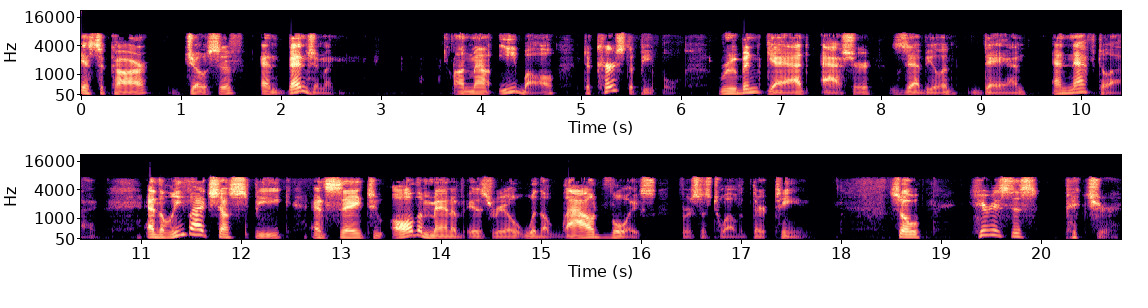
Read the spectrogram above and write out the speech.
Issachar, Joseph, and Benjamin. On Mount Ebal, to curse the people, Reuben, Gad, Asher, Zebulun, Dan, and Naphtali. And the Levites shall speak and say to all the men of Israel with a loud voice, verses 12 and 13. So here is this picture.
